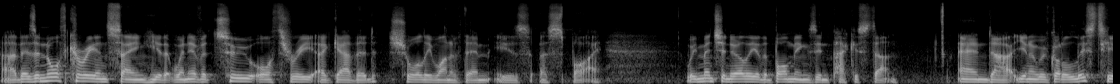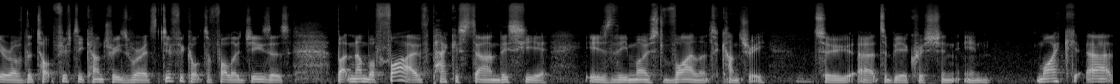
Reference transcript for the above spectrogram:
Uh, there's a North Korean saying here that whenever two or three are gathered, surely one of them is a spy. We mentioned earlier the bombings in Pakistan. And, uh, you know, we've got a list here of the top 50 countries where it's difficult to follow Jesus. But number five, Pakistan, this year, is the most violent country to, uh, to be a Christian in. Mike, uh,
